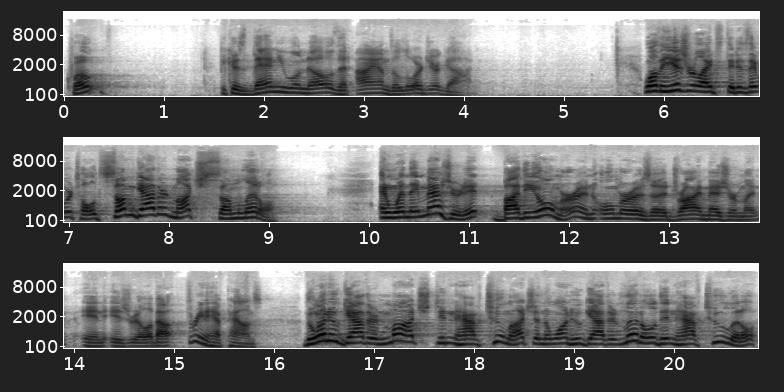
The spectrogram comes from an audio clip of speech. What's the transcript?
Quote, because then you will know that I am the Lord your God. Well, the Israelites did as they were told. Some gathered much, some little. And when they measured it by the omer, and omer is a dry measurement in Israel, about three and a half pounds, the one who gathered much didn't have too much, and the one who gathered little didn't have too little.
